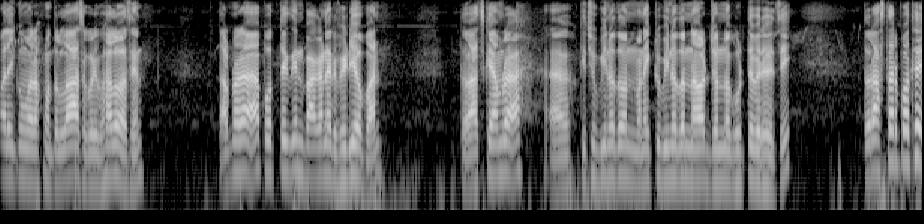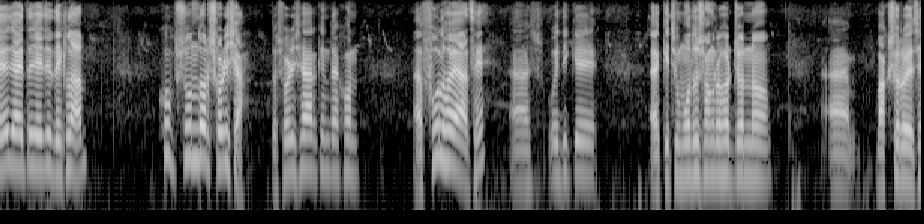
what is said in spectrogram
ওয়ালাইকুম রহমতুল্লাহ আশা করি ভালো আছেন। তো আপনারা প্রত্যেক দিন বাগানের ভিডিও পান। তো আজকে আমরা কিছু বিনোদন মানে একটু বিনোদন নেওয়ার জন্য ঘুরতে বের হয়েছি। তো রাস্তার পথে যাইতে যাইতে দেখলাম, খুব সুন্দর সরিষা। তো সরিষার কিন্তু এখন ফুল হয়ে আছে। ওইদিকে কিছু মধু সংগ্রহের জন্য বাক্স রয়েছে,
